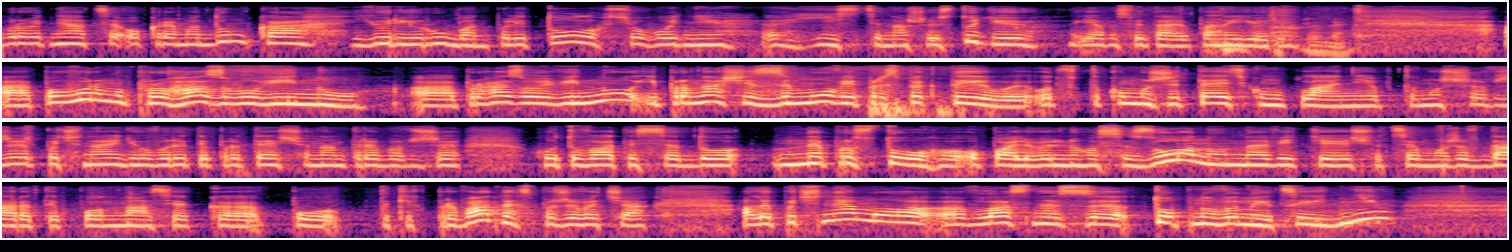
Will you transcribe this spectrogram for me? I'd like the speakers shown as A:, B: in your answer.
A: доброго дня. Це окрема думка. Юрій Рубан, політолог, сьогодні е, гість нашої студії. Я вас вітаю, пане Юрію. Поговоримо про газову війну. Про газову війну і про наші зимові перспективи, от в такому житейському плані, тому що вже починають говорити про те, що нам треба вже готуватися до непростого опалювального сезону, навіть е, що це може вдарити по нас як е, по таких приватних споживачах. Але почнемо власне з топ-новини цих днів.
